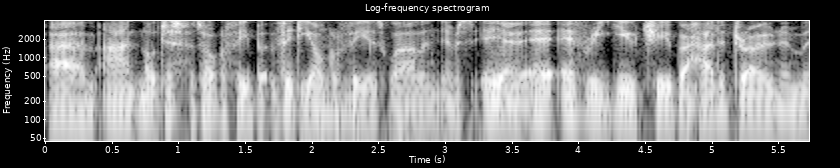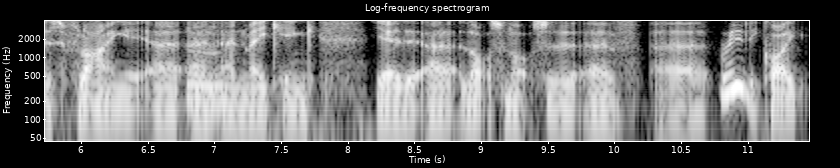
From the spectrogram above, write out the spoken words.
um, and not just photography but videography as well. And it was you know, e- every YouTuber had a drone and was flying it uh, and, and making yeah uh, lots and lots of, of uh, really quite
